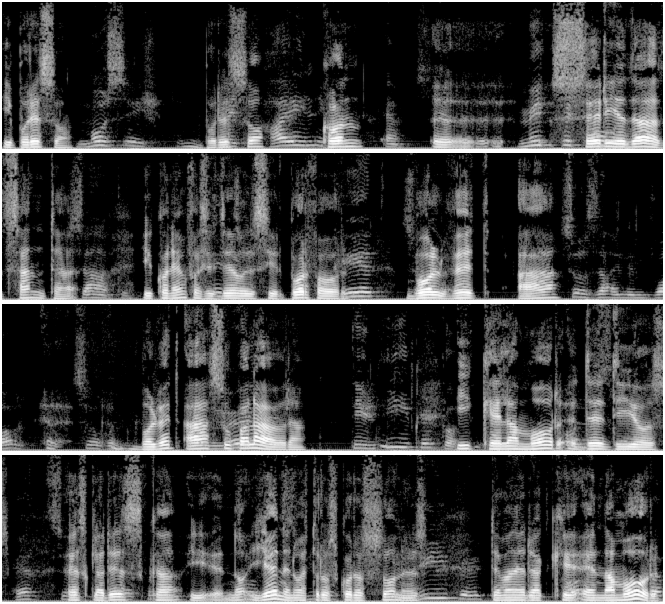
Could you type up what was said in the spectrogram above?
Y por eso, por eso, con eh, seriedad santa y con énfasis debo decir, por favor, volved a volved a su palabra y que el amor de Dios esclarezca y eh, llene nuestros corazones de manera que en amor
